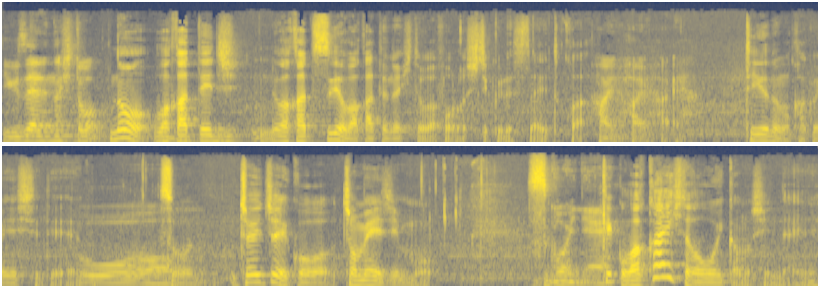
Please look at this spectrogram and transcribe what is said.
エグザイルの人？の若手じ若手すげえ若手の人がフォローしてくれてたりとか。はいはいはいっていうのも確認してて。そう。ちょいちょいこう著名人も。すごいね。結構若い人が多いかもしれないね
